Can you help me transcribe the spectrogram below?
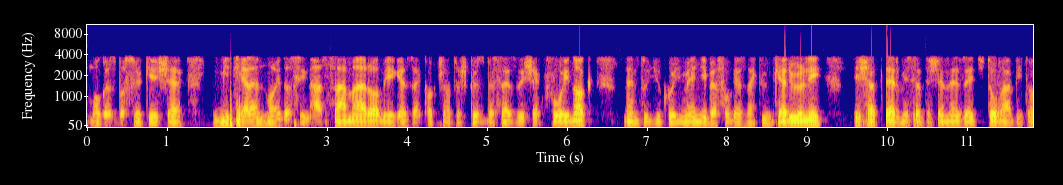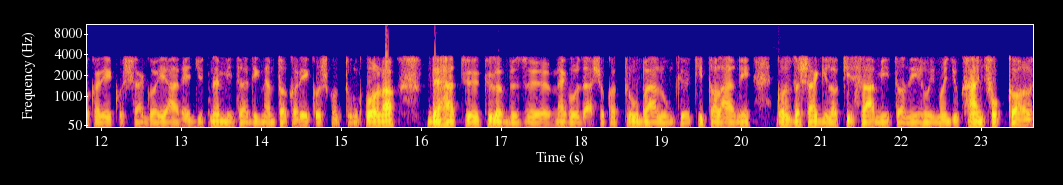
magasba szökése mit jelent majd a színház számára. Még ezzel kapcsolatos közbeszerzések folynak, nem tudjuk, hogy mennyibe fog ez nekünk kerülni és hát természetesen ez egy további takarékossággal jár együtt, nem mint eddig nem takarékoskodtunk volna, de hát különböző megoldásokat próbálunk kitalálni, gazdaságilag kiszámítani, hogy mondjuk hány fokkal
